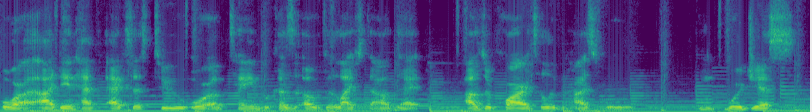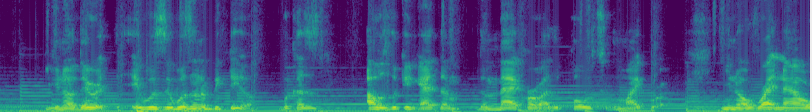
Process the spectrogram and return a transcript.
or I didn't have access to or obtain because of the lifestyle that I was required to live in high school mm, were just you know there it was it wasn't a big deal because I was looking at the the macro as opposed to the micro. You know, right now,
